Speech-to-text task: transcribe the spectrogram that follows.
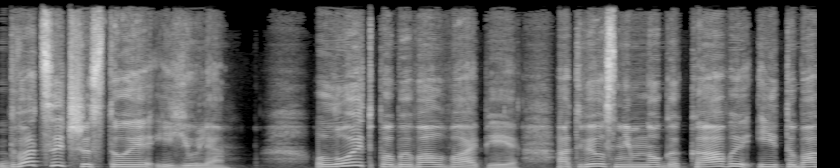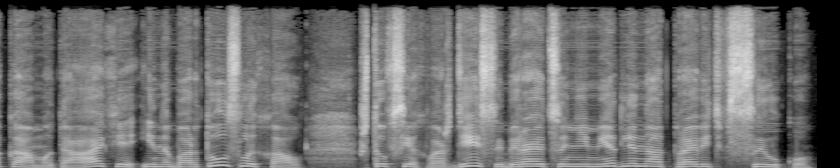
26 июля. Ллойд побывал в Апии, отвез немного кавы и табака Матаафе и на борту услыхал, что всех вождей собираются немедленно отправить в ссылку.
